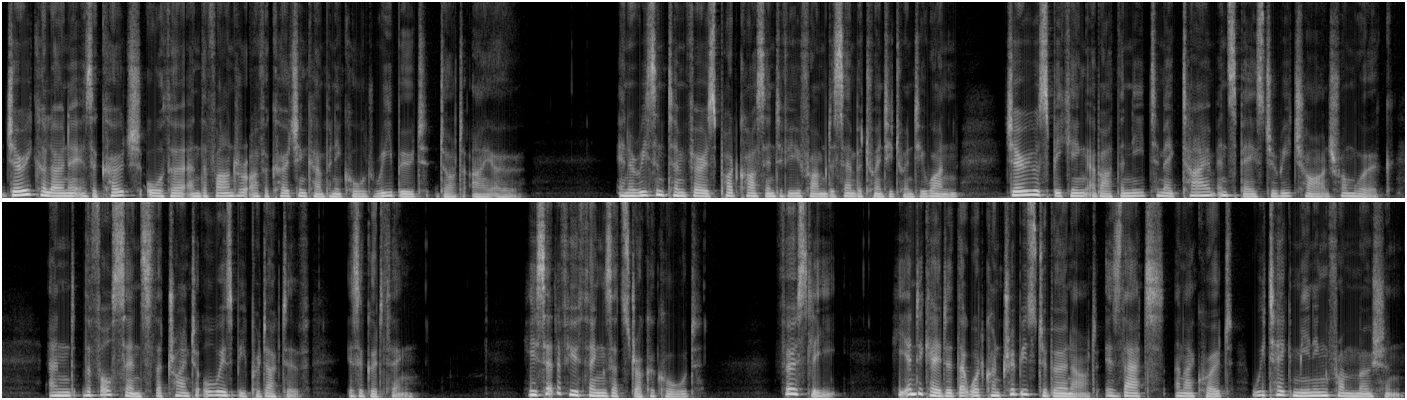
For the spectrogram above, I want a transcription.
Jerry Colonna is a coach, author, and the founder of a coaching company called Reboot.io. In a recent Tim Ferriss podcast interview from December 2021, Jerry was speaking about the need to make time and space to recharge from work and the false sense that trying to always be productive is a good thing. He said a few things that struck a chord. Firstly, he indicated that what contributes to burnout is that, and I quote, we take meaning from motion,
